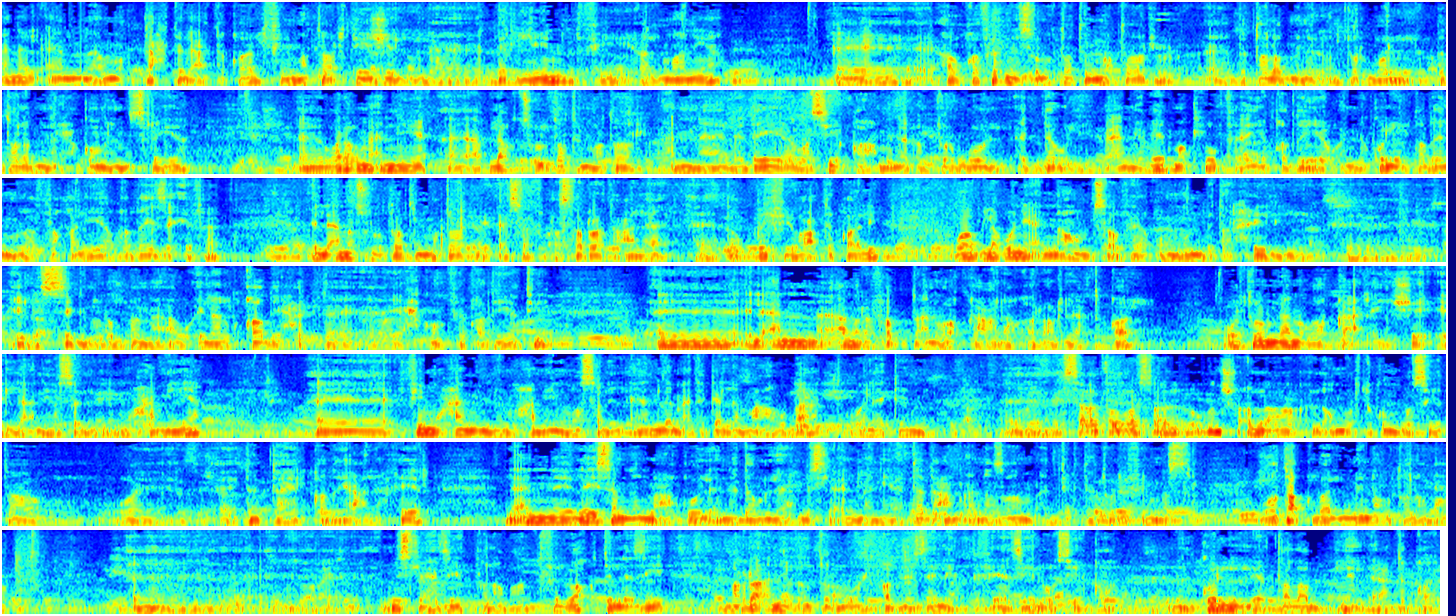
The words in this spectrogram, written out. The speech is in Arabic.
أنا الآن تحت الاعتقال في مطار تيجل برلين في ألمانيا. آه، أوقفتني سلطات المطار آه، بطلب من الإنتربول بطلب من الحكومة المصرية ورغم أني أبلغت سلطات المطار أن لدي وثيقة من الأنتربول الدولي بأني غير مطلوب في أي قضية وأن كل القضايا الملفقة لي قضايا زائفة إلا أن سلطات المطار للأسف أصرت على توقيفي واعتقالي وأبلغوني أنهم سوف يقومون بترحيلي إلى السجن ربما أو إلى القاضي حتى يحكم في قضيتي. الآن أنا رفضت أن أوقع على قرار الاعتقال قلت لهم لن أوقع على أي شيء إلا أن يصل المحامية. آه، في محامي من المحامين وصل الآن لم أتكلم معه بعد ولكن آه، سأتواصل وإن شاء الله الأمور تكون بسيطة وتنتهي القضية على خير لأن ليس من المعقول أن دولة مثل ألمانيا تدعم النظام الدكتاتوري في مصر وتقبل منه طلبات آه، مثل هذه الطلبات. في الوقت الذي برأني الانتربول قبل ذلك في هذه الوثيقة من كل طلب للاعتقال.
